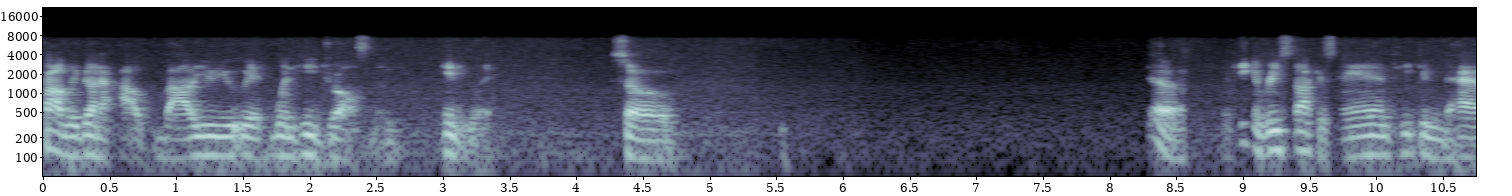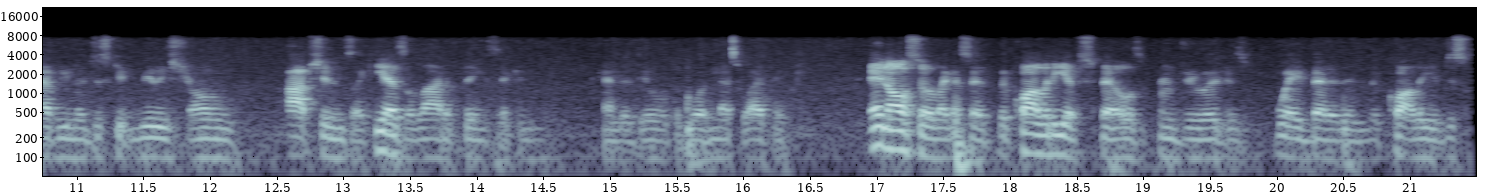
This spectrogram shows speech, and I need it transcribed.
probably gonna outvalue you when he draws them anyway. So Yeah, like he can restock his hand. He can have you know just get really strong options. Like he has a lot of things that can kind of deal with the board, and that's why I think. And also, like I said, the quality of spells from Druid is way better than the quality of just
